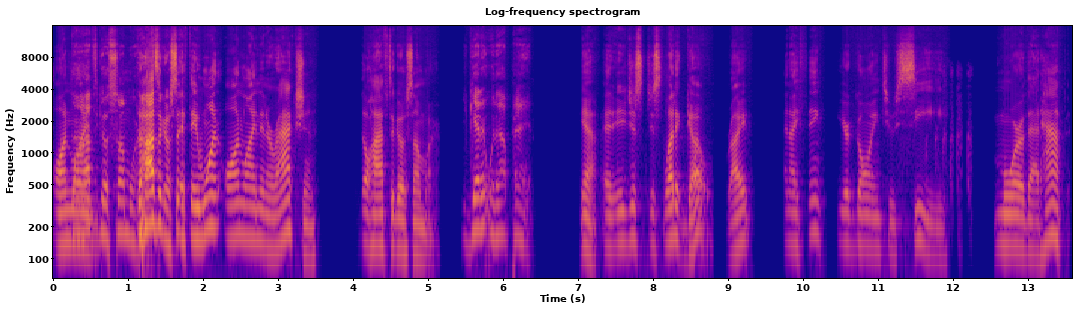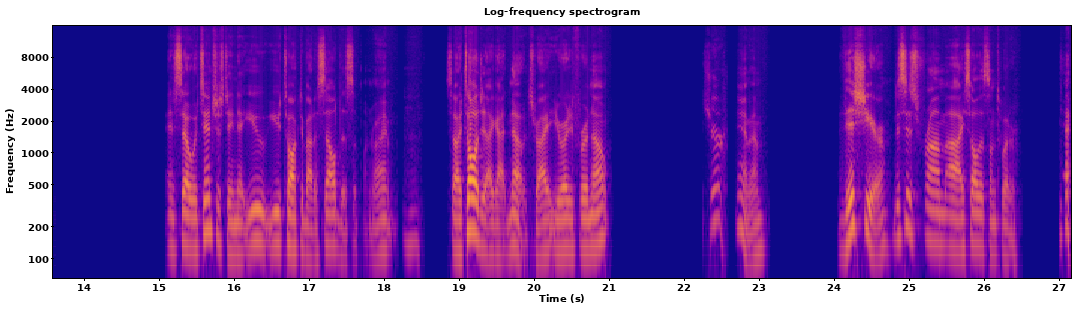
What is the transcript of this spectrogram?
online, They'll have to go somewhere. they'll have to go. If they want online interaction, they'll have to go somewhere. You get it without paying. Yeah, and you just just let it go, right? And I think you're going to see more of that happen. And so it's interesting that you you talked about a sell discipline, right? Mhm. So I told you I got notes, right? You ready for a note? Sure. Yeah, man. This year, this is from uh, I saw this on Twitter.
